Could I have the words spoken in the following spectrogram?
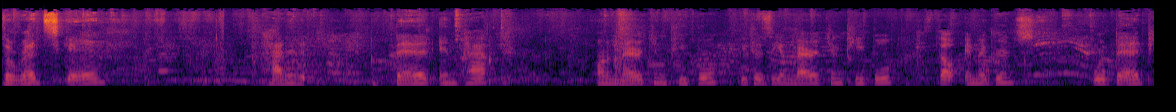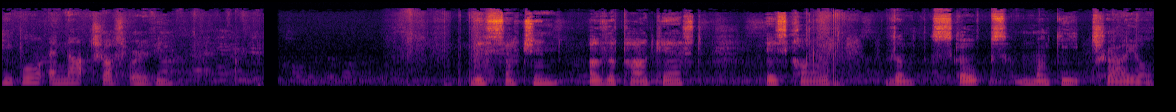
The Red Scare had a bad impact on American people because the American people felt immigrants were bad people and not trustworthy. This section of the podcast is called the Scopes Monkey Trial.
